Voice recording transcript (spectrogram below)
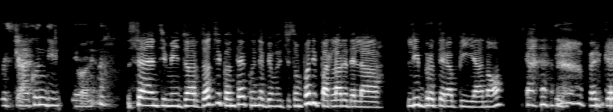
questa condivisione. Sentimi Giorgio, oggi con te quindi abbiamo deciso un po' di parlare della libroterapia, no? Perché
